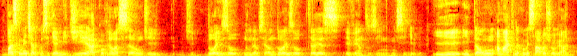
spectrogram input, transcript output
Basicamente, ela conseguia medir a correlação de, de dois ou não me lembro se eram dois ou três eventos em, em seguida. E então a máquina começava a jogar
